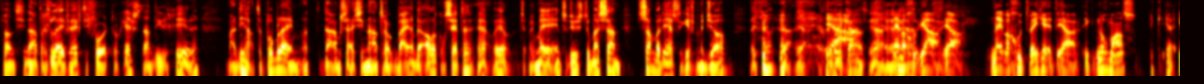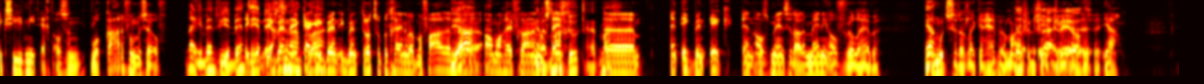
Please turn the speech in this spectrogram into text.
van Sinatra's leven heeft hij voor het orkest staan dirigeren. Maar die had een probleem. Want daarom zei Sinatra ook bijna bij alle concerten. Ja, well, may I introduce to my son. Somebody has to give him a job. Weet je wel? Ja, ja. Amerikaans. Ja, ja, nee, maar ja. goed, ja, ja. Nee, maar goed, weet je, het, ja, ik, nogmaals, ik, ja, ik zie het niet echt als een blokkade voor mezelf. Nee, je bent wie je bent. Ik, je hebt ik, ben, kijk, klaar. ik ben, ik ben trots op hetgene wat mijn vader Ja. eh, allemaal heeft gedaan en, En nog dat steeds mag. doet. En dat mag. Ehm, en ik ben ik. En als mensen daar een mening over willen hebben, Ja. dan moeten ze dat lekker hebben. Maar Leven in de vrije ik, wereld. eh, ja,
